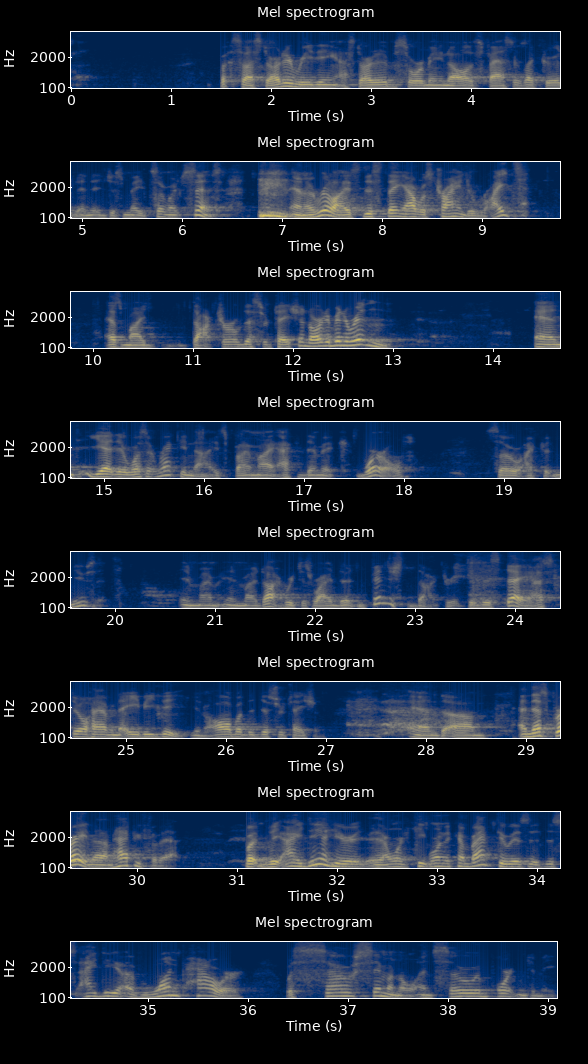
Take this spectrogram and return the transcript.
But so I started reading, I started absorbing it all as fast as I could, and it just made so much sense. and I realized this thing I was trying to write as my doctoral dissertation had already been written. And yet it wasn't recognized by my academic world, so I couldn't use it in my in my doc, which is why I didn't finish the doctorate to this day. I still have an ABD, you know, all but the dissertation, and um, and that's great, and I'm happy for that. But the idea here, I want to keep wanting to come back to, is that this idea of one power was so seminal and so important to me.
